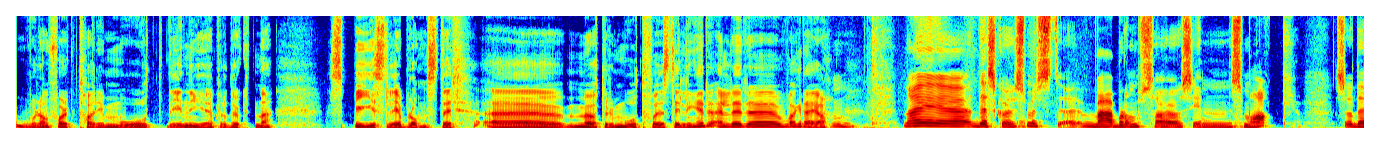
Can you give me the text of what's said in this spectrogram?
hvordan folk tar imot de nye produktene. Spiselige blomster. Eh, møter du motforestillinger, eller eh, hva er greia? Nei, det skal jo som Hver blomst har jo sin smak. Så det,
